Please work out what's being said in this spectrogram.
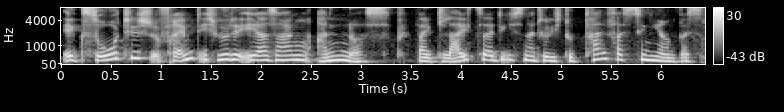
exotisch, fremd, ich würde eher sagen anders. Weil gleichzeitig ist natürlich total faszinierend, dass,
